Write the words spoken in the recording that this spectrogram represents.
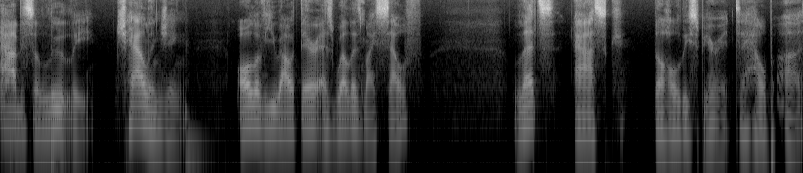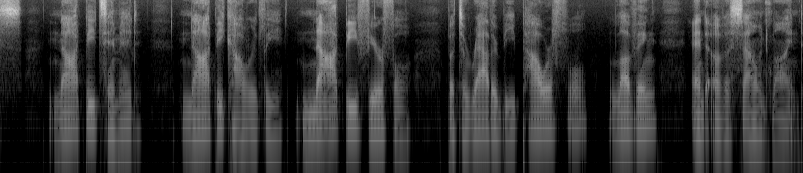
absolutely challenging all of you out there as well as myself. Let's ask the Holy Spirit to help us not be timid, not be cowardly, not be fearful, but to rather be powerful, loving, and of a sound mind.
